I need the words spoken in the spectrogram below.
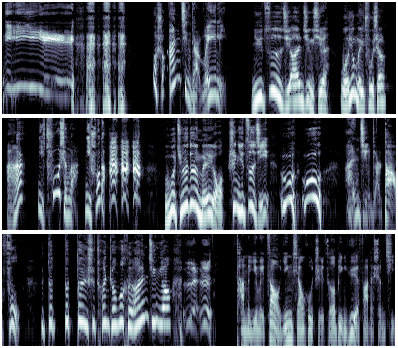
咦，哎哎哎！我说安静点，威力，你自己安静些，我又没出声啊！你出声了，你说的啊啊啊！我绝对没有，是你自己。呜呜，安静点，大副。但但但是船长，我很安静呀。呃他们因为噪音相互指责，并越发的生气。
